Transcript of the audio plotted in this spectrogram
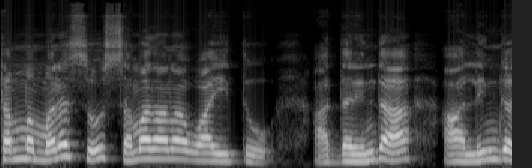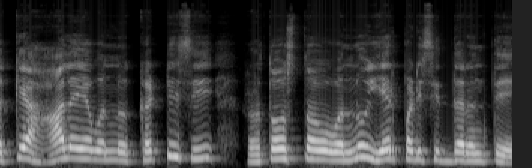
ತಮ್ಮ ಮನಸ್ಸು ಸಮಾಧಾನವಾಯಿತು. ಆದ್ದರಿಂದ ಆ ಲಿಂಗಕ್ಕೆ ಆಲಯವನ್ನು ಕಟ್ಟಿಸಿ ರಥೋತ್ಸವವನ್ನು ಏರ್ಪಡಿಸಿದ್ದರಂತೆ.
